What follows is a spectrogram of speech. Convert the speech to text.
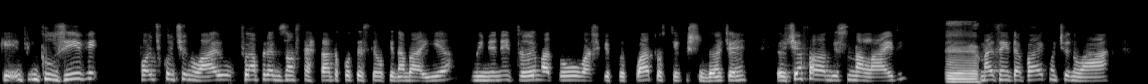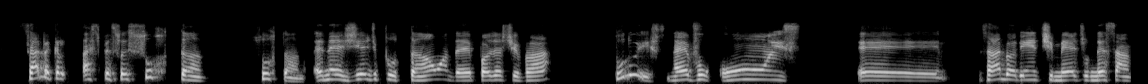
Que, inclusive, pode continuar. Foi uma previsão acertada, aconteceu aqui na Bahia. O menino entrou e matou, acho que foi quatro ou cinco estudantes. Eu tinha falado isso na live, é... mas ainda vai continuar. Sabe as pessoas surtando, surtando. Energia de Plutão, André, pode ativar tudo isso, né? Vulcões, é, sabe, Oriente Médio nessa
